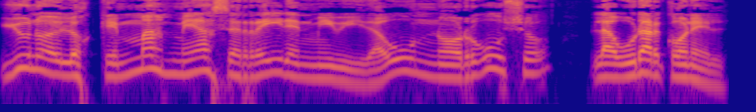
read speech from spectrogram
y uno de los que más me hace reír en mi vida. Un orgullo laburar con él.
